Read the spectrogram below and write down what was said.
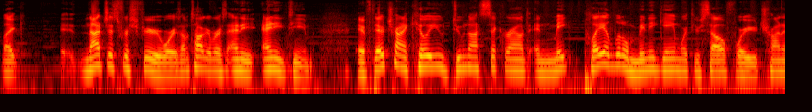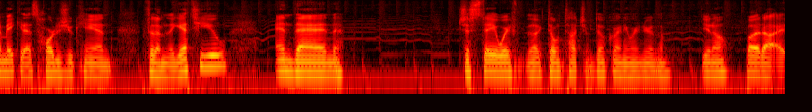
Like, not just for Fury Warriors. I'm talking versus any any team. If they're trying to kill you, do not stick around and make play a little mini game with yourself where you're trying to make it as hard as you can for them to get to you, and then just stay away from like don't touch them, don't go anywhere near them. You know, but uh,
